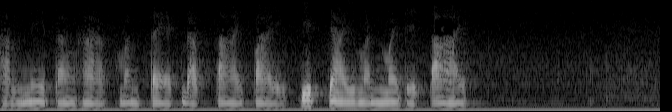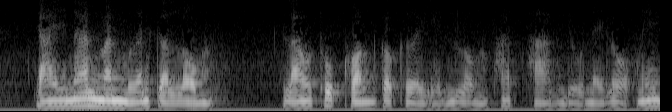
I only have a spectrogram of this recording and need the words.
ขันนี่ต่างหากมันแตกดับตายไป จิตใจมันไม่ได้ตาย ใจนั้นมันเหมือนกับลม เราทุกคนก็เคยเห็นลมพัดผ่านอยู่ในโลกนี้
